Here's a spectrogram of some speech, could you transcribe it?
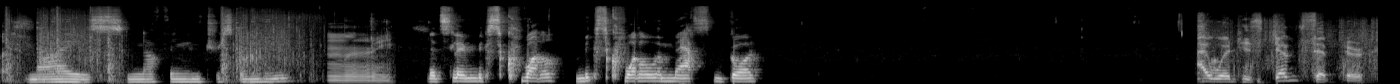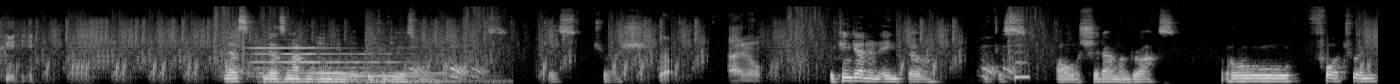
Nice. Nice. Nothing interesting here. Nice. Let's play Mixcoatl. Mix Quaddle the masked god. I want his jump scepter. There's there's nothing in here that we could use. It's Just trash. yeah, I know. We can get an ink though. Because oh shit, I'm on drugs. Oh, 420.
